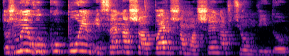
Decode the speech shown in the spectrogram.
Тож ми його купуємо, і це наша перша машина в цьому відео.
